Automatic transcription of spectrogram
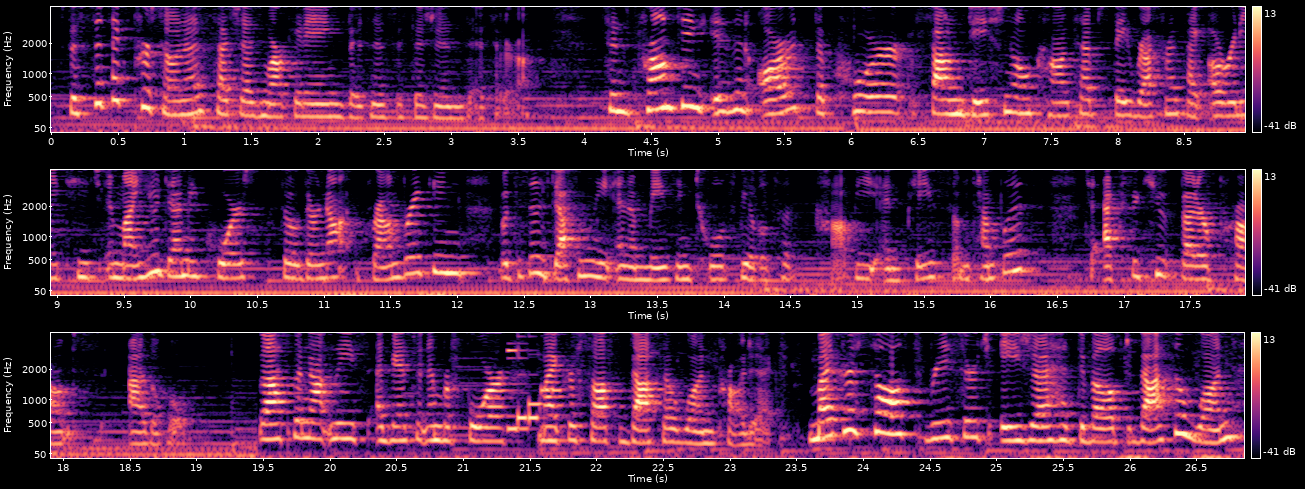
specific personas such as marketing, business decisions, etc. Since prompting is an art, the core foundational concepts they reference I already teach in my Udemy course, so they're not groundbreaking, but this is definitely an amazing tool to be able to copy and paste some templates to execute better prompts as a whole. Last but not least, advancement number four, Microsoft's VASA 1 project. Microsoft's Research Asia has developed VASA 1,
